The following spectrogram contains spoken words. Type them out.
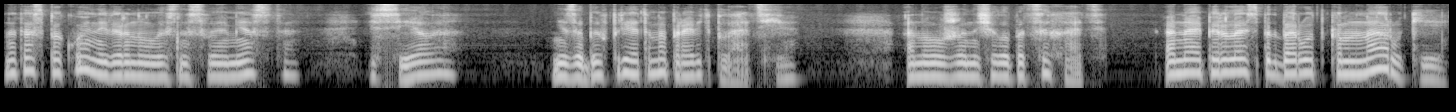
Но та спокойно вернулась на свое место и села, не забыв при этом оправить платье. Оно уже начало подсыхать. Она оперлась подбородком на руки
